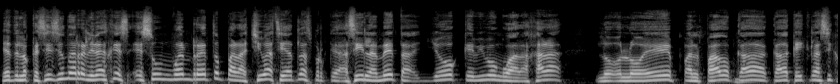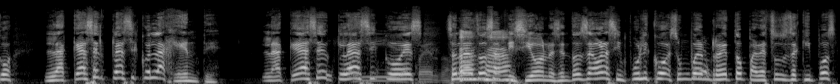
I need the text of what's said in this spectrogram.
Fíjate, lo que sí es una realidad es que es, es un buen reto para Chivas y Atlas, porque así, la neta, yo que vivo en Guadalajara, lo, lo he palpado cada, cada que hay clásico, la que hace el clásico es la gente. La que hace el clásico es son las dos aficiones. Entonces ahora sin público es un buen reto para estos dos equipos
